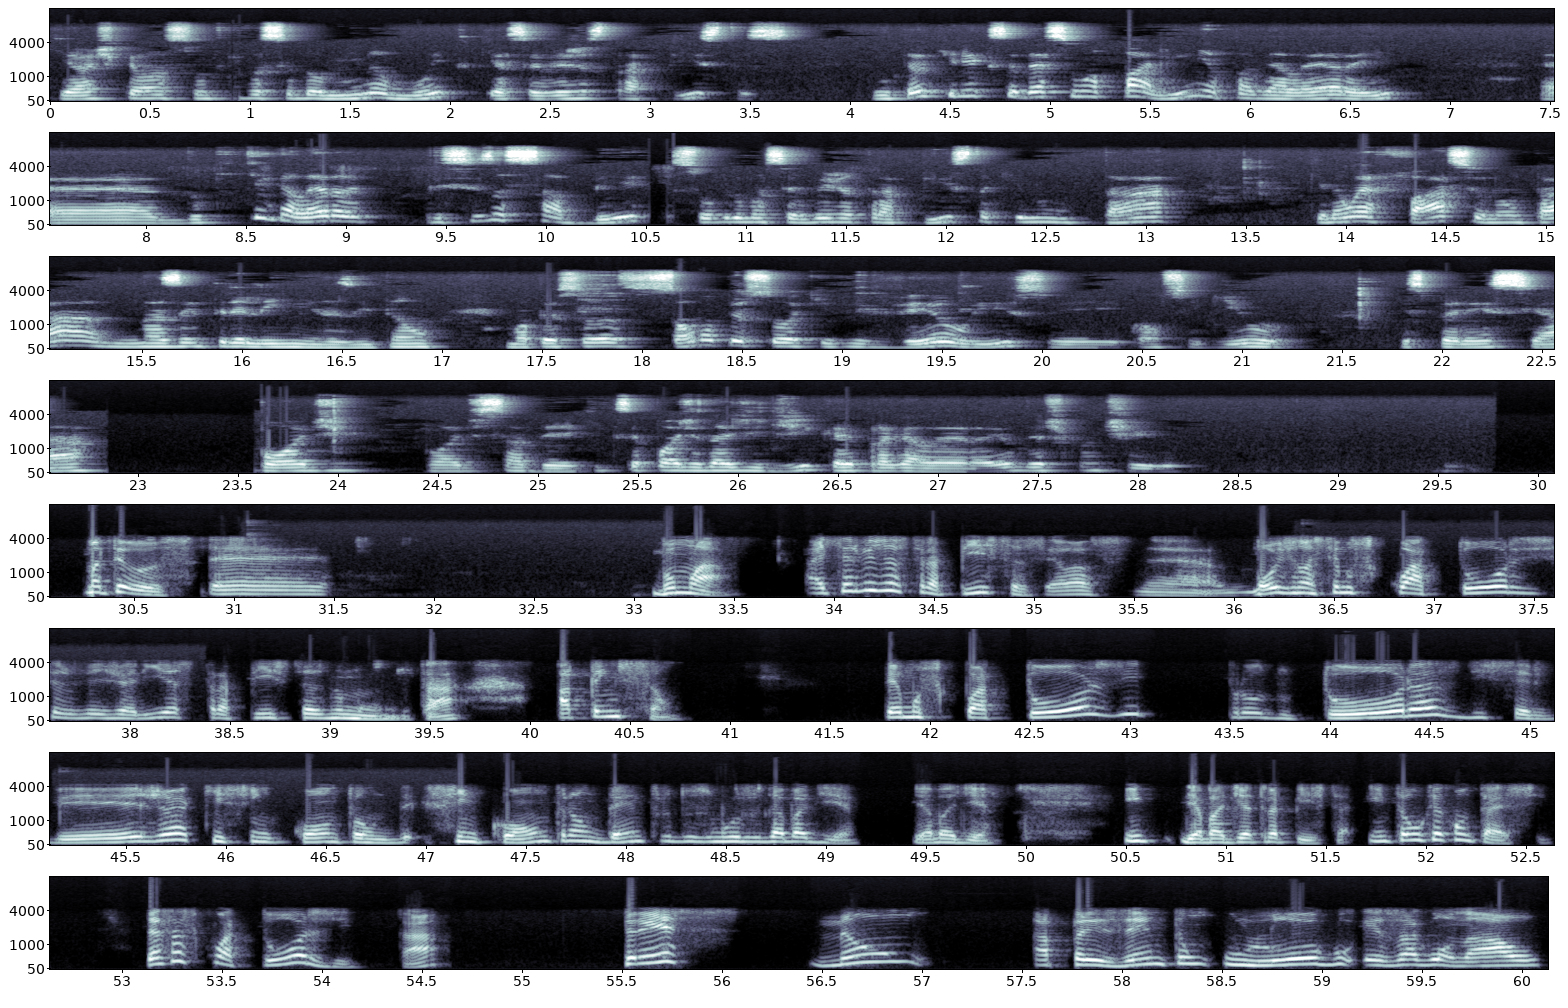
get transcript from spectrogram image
que eu acho que é um assunto que você domina muito, que é cervejas trapistas. Então eu queria que você desse uma palhinha para a galera aí é, do que, que, a galera precisa saber sobre uma cerveja trapista que não tá que não é fácil, não tá nas entrelinhas. Então, uma pessoa, só uma pessoa que viveu isso e conseguiu experienciar pode pode saber. O que, que você pode dar de dica aí para a galera? Eu deixo contigo. Matheus, é... vamos lá. As cervejas trapistas, elas, é, hoje nós temos 14 cervejarias trapistas no mundo, tá? Atenção. Temos 14 produtoras de cerveja que se encontram, se encontram dentro dos muros da abadia, de abadia, de abadia trapista. Então, o que acontece? Dessas 14, tá? Três não apresentam o logo hexagonal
